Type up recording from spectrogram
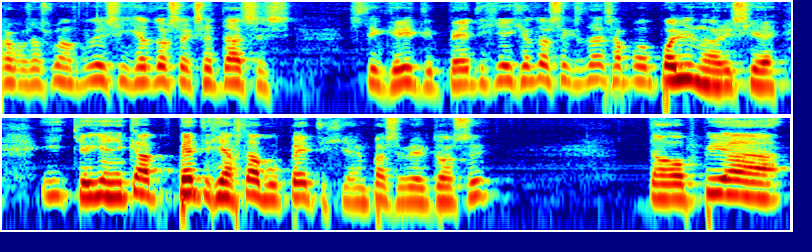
άνθρωπος, ας πούμε, που είχε δώσει εξετάσεις στην Κρήτη, πέτυχε, είχε δώσει εξετάσεις από πολύ νωρίς και γενικά πέτυχε αυτά που πέτυχε, εν πάση περιπτώσει, τα οποία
